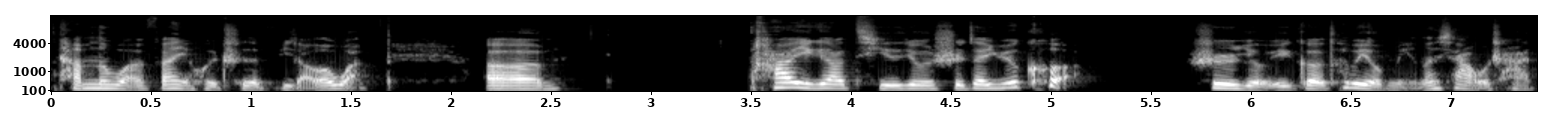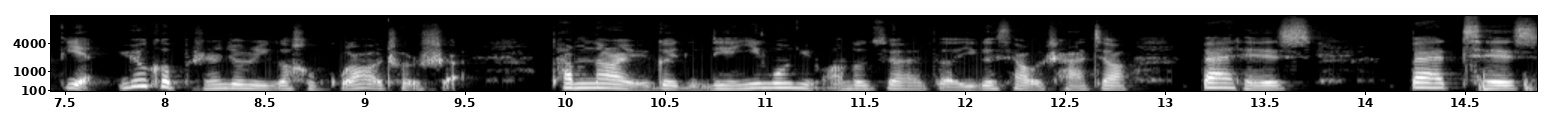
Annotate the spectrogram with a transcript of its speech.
他们的晚饭也会吃的比较的晚。呃，还有一个要提的就是在约克。是有一个特别有名的下午茶店，约克本身就是一个很古老的城市，他们那儿有一个连英国女王都最爱的一个下午茶，叫 Betty's Betty's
